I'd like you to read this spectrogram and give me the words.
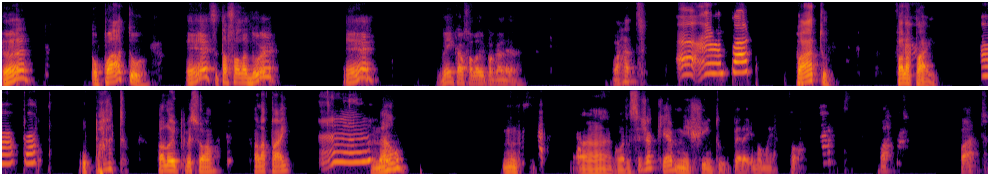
Hã? O pato? É? Você tá falador? É? Vem cá falar aí pra galera. Pato? Pato? Fala pai. O pato? Fala aí pro pessoal. Fala pai. Não? Não. Ah, agora você já quer mexer em tudo. Pera aí, mamãe. Pato. Pato.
